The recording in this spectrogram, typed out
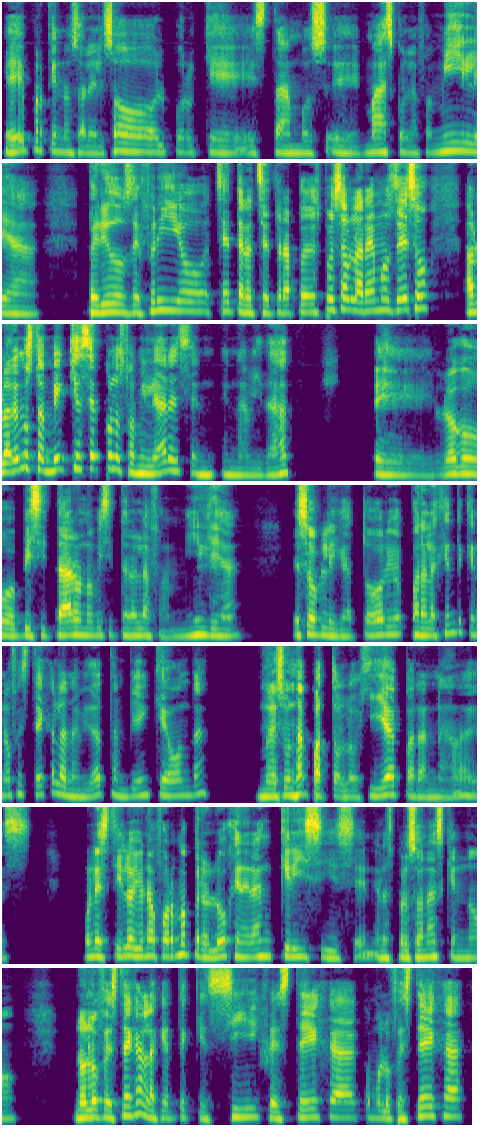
eh, porque no sale el sol, porque estamos eh, más con la familia, periodos de frío, etcétera, etcétera. Pero después hablaremos de eso. Hablaremos también qué hacer con los familiares en, Navidad. Eh, luego visitar o no visitar a la familia. Es obligatorio. Para la gente que no festeja la Navidad también, ¿qué onda? No es una patología para nada, es un estilo y una forma, pero luego generan crisis en, en las personas que no, no lo festejan, la gente que sí festeja, cómo lo festeja,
